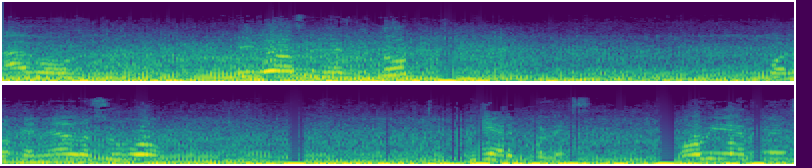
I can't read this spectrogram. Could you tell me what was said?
Hago videos en el YouTube, por lo general los subo miércoles o viernes,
